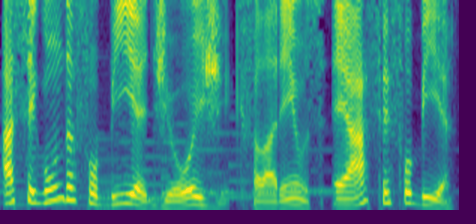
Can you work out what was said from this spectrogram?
A segunda fobia de hoje que falaremos é a afefobia.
